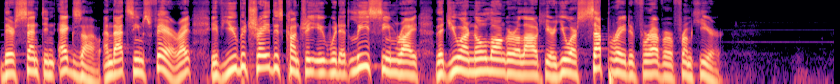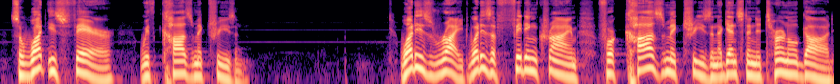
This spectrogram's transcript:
they're sent in exile, and that seems fair, right? If you betrayed this country, it would at least seem right that you are no longer allowed here. You are separated forever from here. So, what is fair with cosmic treason? What is right? What is a fitting crime for cosmic treason against an eternal God,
